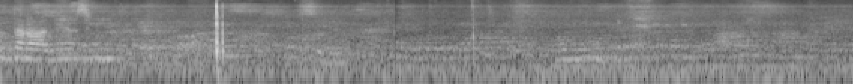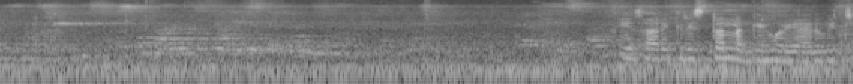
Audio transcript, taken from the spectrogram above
ਅੰਦਰ ਆ ਗਏ ਅਸੀਂ ਇਹ ਸਾਰੇ ਕ੍ਰਿਸਟਲ ਲੱਗੇ ਹੋਏ ਆ ਇਹਦੇ ਵਿੱਚ।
